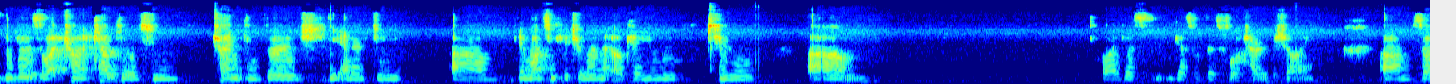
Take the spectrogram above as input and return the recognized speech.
you do this electronic calculation, trying to converge the energy. Um, and once you hit your limit, okay, you move to um, well, I guess guess what this flowchart is showing. Um, so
